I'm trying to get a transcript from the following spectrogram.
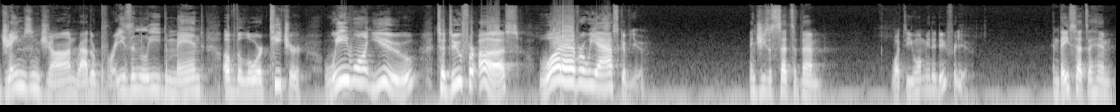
James and John rather brazenly demand of the Lord, Teacher, we want you to do for us whatever we ask of you. And Jesus said to them, What do you want me to do for you? And they said to him,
